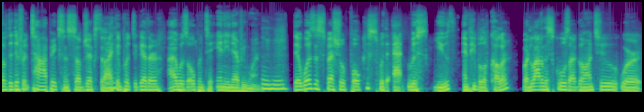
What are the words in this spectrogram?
of the different topics and subjects that I Mhm. can put together, I was open to any and everyone. hmm There was a special focus with at risk youth and people of color, but a lot of the schools I've gone to were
